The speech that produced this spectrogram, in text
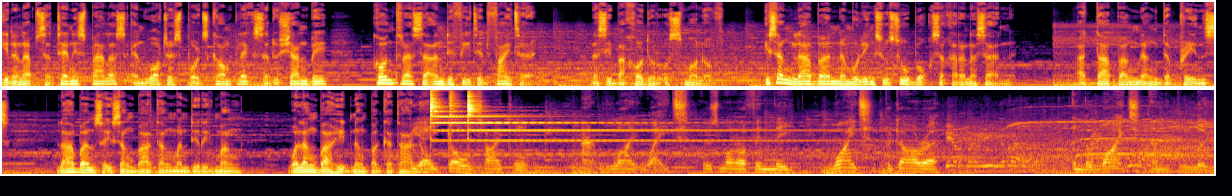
ginanap sa Tennis Palace and Water Sports Complex sa Dushanbe kontra sa undefeated fighter na si Bakodur Usmonov. Isang laban na muling susubok sa karanasan at tapang ng The Prince laban sa isang batang mandirigmang walang bahid ng pagkatalo. PA gold title at lightweight. Usmanov in the white, Bagara in the white and blue.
